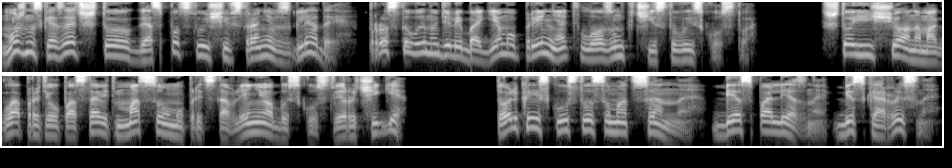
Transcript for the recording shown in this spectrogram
Можно сказать, что господствующие в стране взгляды просто вынудили богему принять лозунг чистого искусства. Что еще она могла противопоставить массовому представлению об искусстве рычаге? Только искусство самоценное, бесполезное, бескорыстное,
